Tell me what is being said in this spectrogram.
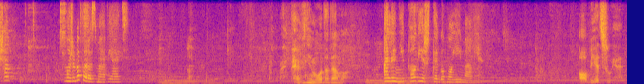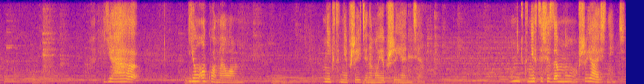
Przepraszam. Możemy porozmawiać. Pewnie, młoda damo. Ale nie powiesz tego mojej mamie. Obiecuję. Ja ją okłamałam. Nikt nie przyjdzie na moje przyjęcie. Nikt nie chce się ze mną przyjaźnić,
